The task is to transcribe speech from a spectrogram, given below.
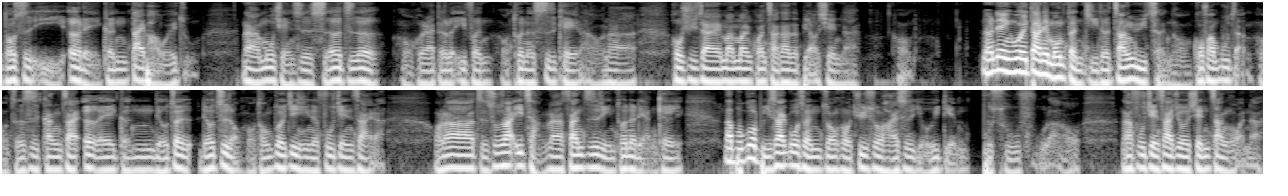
都是以二垒跟代跑为主。那目前是十二支二，哦，回来得了一分，哦，吞了四 K 了。那后续再慢慢观察他的表现啦。好，那另一位大联盟等级的张玉成哦，国防部长哦，则是刚在二 A 跟刘志刘志龙哦同队进行了复健赛了。哦，那只出赛一场，那三支零吞了两 K。那不过比赛过程中哦，据说还是有一点不舒服了哦。那复健赛就先暂缓了，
